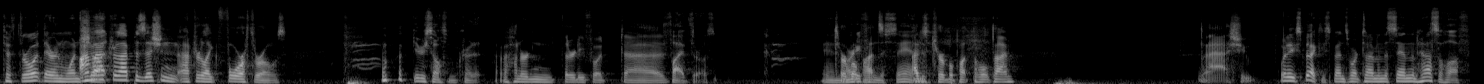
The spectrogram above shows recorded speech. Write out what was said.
to throw it there in one shot. I'm after that position after like four throws. Give yourself some credit. I have 130 foot uh, Five throws. And turbo Marty from the sand. I just turbo putt the whole time. Ah, shoot. What do you expect? He spends more time in the sand than Hasselhoff.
